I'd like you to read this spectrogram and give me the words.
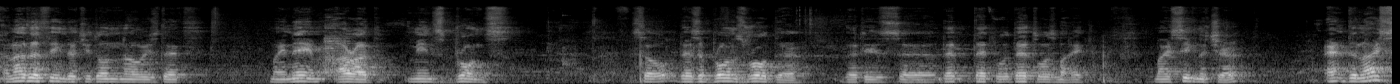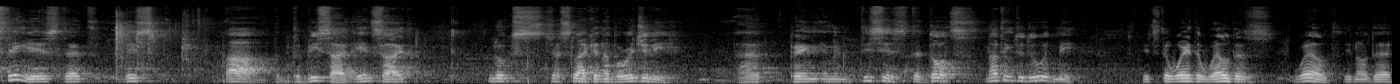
another thing that you don't know is that my name, Arad, means bronze. So there's a bronze road there. That is uh, that that was that was my my signature. And the nice thing is that this Ah, the, the B-side, inside, looks just like an Aborigine uh, painting. I mean, this is the dots, nothing to do with me. It's the way the welders weld, you know, the,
